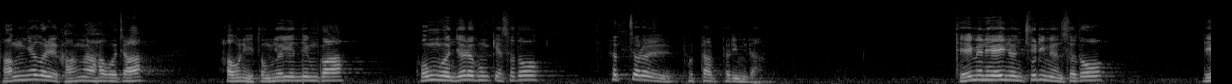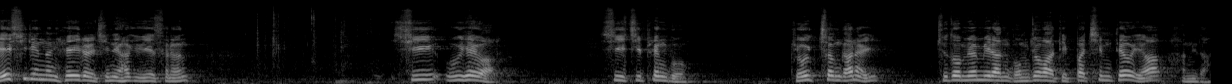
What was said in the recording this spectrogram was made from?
방역을 강화하고자 하오니 동료 의원님과 공무원 여러분께서도 협조를 부탁드립니다. 대면 회의는 줄이면서도 내실 있는 회의를 진행하기 위해서는 시의회와 시집행부, 교육청 간의 주도 면밀한 공조가 뒷받침되어야 합니다.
